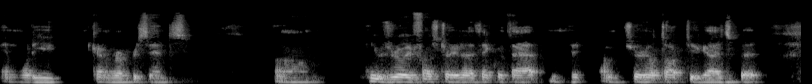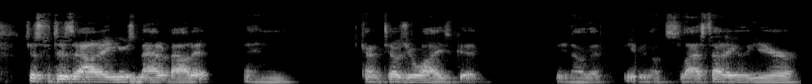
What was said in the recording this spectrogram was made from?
and what he kind of represents. Um, he was really frustrated, I think, with that. I'm sure he'll talk to you guys, but just with his outing, he was mad about it and kind of tells you why he's good. You know, that even though it's the last outing of the year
